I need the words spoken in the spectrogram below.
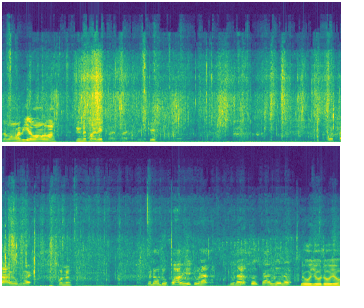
ระวังนะพี่ระวังระวังดึงไปถอยเลยโอเคกดตาให้ผมด้วยคนหนึงไม่ต้องดูขวาพี่ดูหน้าดูหน้าเกิดการขึ้นเลยดูอยู่ดูอยู่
